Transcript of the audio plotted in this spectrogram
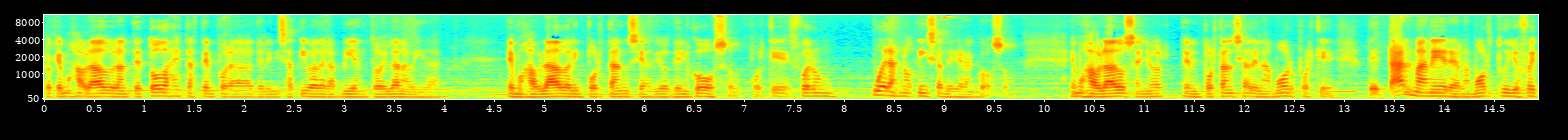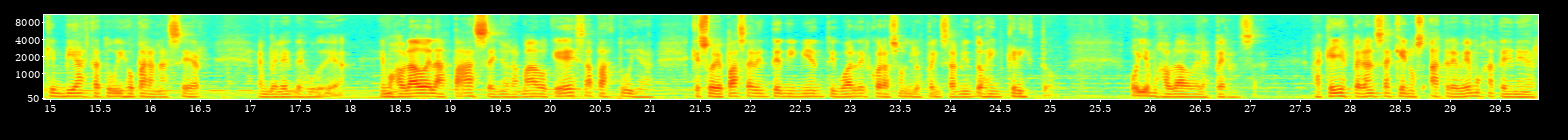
lo que hemos hablado durante todas estas temporadas de la iniciativa del Adviento en la Navidad. Hemos hablado de la importancia, Dios, del gozo, porque fueron buenas noticias de gran gozo. Hemos hablado, Señor, de la importancia del amor, porque de tal manera el amor tuyo fue que enviaste a tu Hijo para nacer en Belén de Judea. Hemos hablado de la paz, Señor amado, que esa paz tuya que sobrepasa el entendimiento y guarda el corazón y los pensamientos en Cristo. Hoy hemos hablado de la esperanza, aquella esperanza que nos atrevemos a tener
